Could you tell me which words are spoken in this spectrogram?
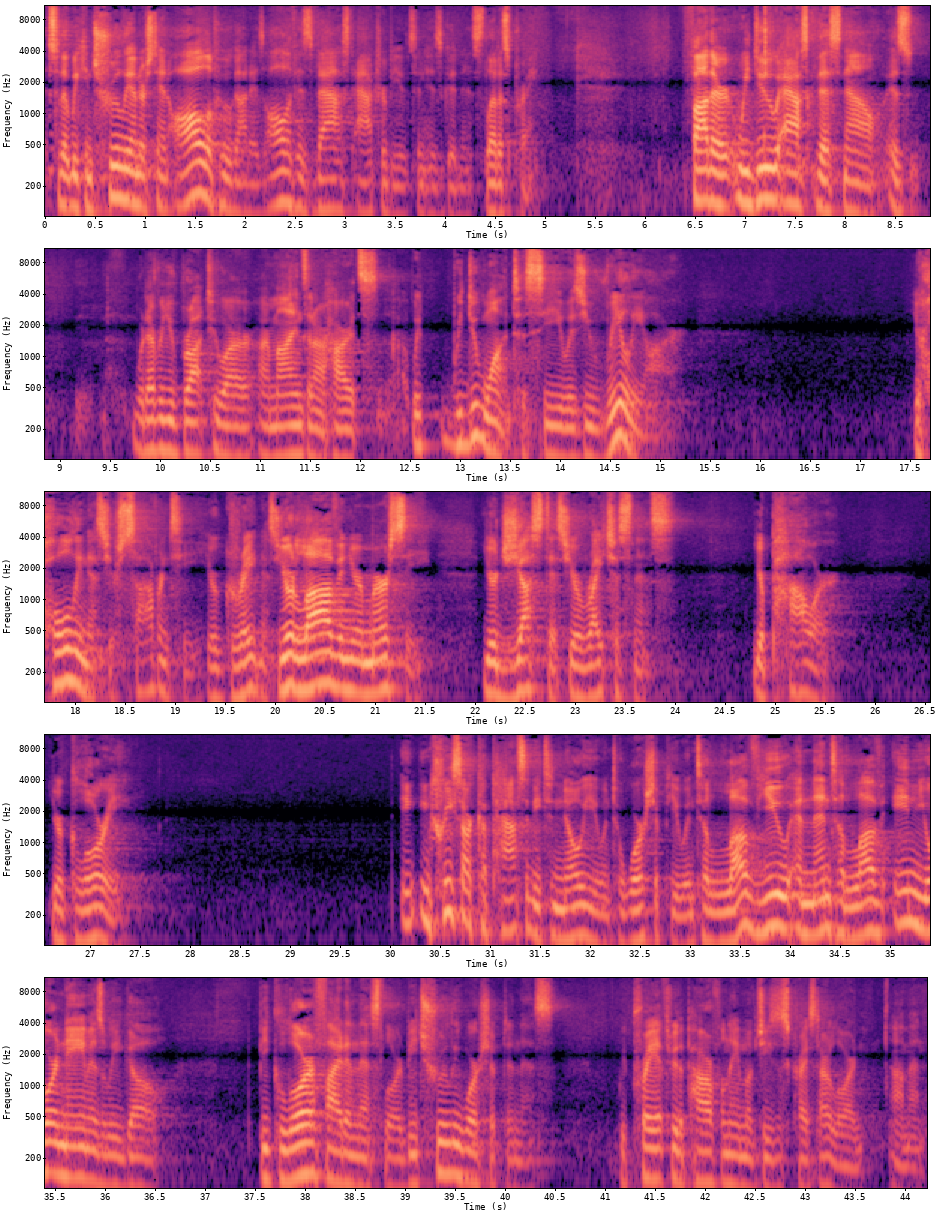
so that we can truly understand all of who God is, all of His vast attributes and His goodness. Let us pray. Father, we do ask this now as whatever you've brought to our, our minds and our hearts, we, we do want to see you as you really are your holiness, your sovereignty, your greatness, your love and your mercy your justice, your righteousness, your power, your glory. Increase our capacity to know you and to worship you and to love you and then to love in your name as we go. Be glorified in this, Lord. Be truly worshiped in this. We pray it through the powerful name of Jesus Christ our Lord. Amen.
